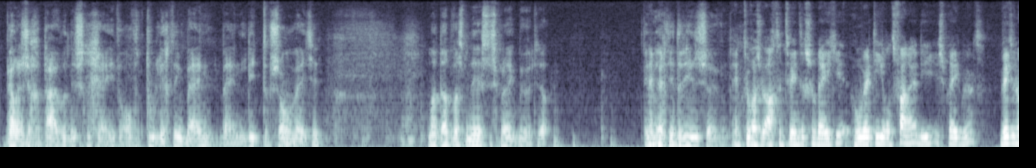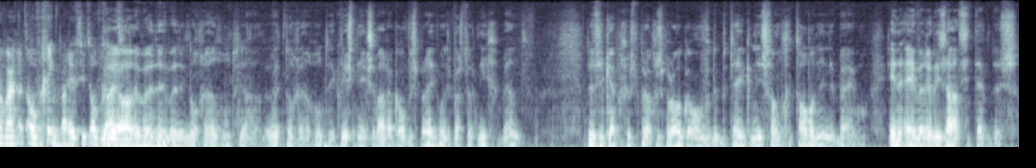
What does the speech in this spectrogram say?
Wel eens een getuigenis gegeven of een toelichting bij een, bij een lied of zo, weet je. Maar dat was mijn eerste spreekbeurt, ja. In En- 1973. En toen was u 28 zo'n beetje. Hoe werd die ontvangen, die spreekbeurt? Weet u nog waar het over ging? Waar heeft u het over Ja, gehad? ja, dat weet, dat weet ik nog heel goed. Ja, dat weet ik nog heel goed. Ik wist niks waar ik over spreek, want ik was toch niet gewend. Dus ik heb gespro- gesproken over de betekenis van getallen in de Bijbel. In een evangelisatietent dus.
